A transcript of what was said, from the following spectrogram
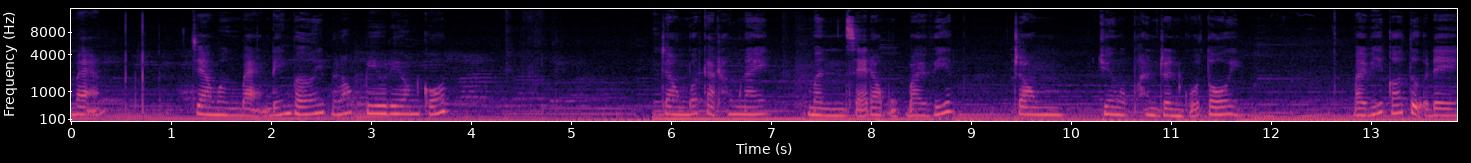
bạn. Chào mừng bạn đến với blog Beauty on Code. Trong podcast hôm nay, Mình sẽ đọc một bài viết Trong chuyên mục hành trình của tôi. Bài viết có tựa đề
